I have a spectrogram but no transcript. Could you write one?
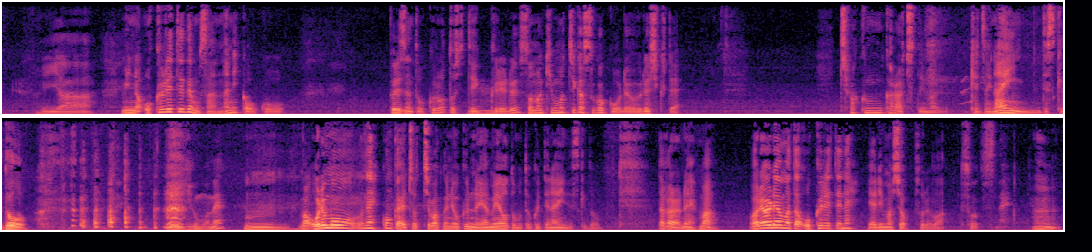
い。いやーみんな遅れてでもさ何かをこうプレゼント送ろうとしてくれる、その気持ちがすごく俺は嬉しくて。千葉君からはちょっと今現在ないんですけど。良き君もね。うん。まあ俺もね今回はちょっと千葉君に送るのやめようと思って送ってないんですけど。だからねまあ我々はまた遅れてねやりましょうそれは。そうですねうん。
